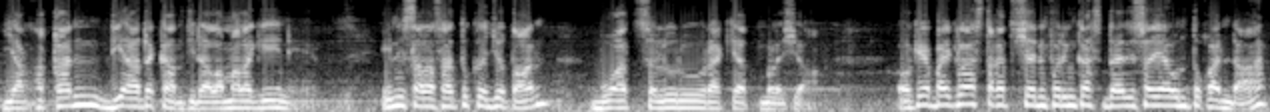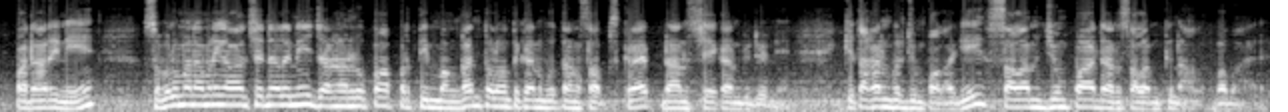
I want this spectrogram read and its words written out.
yang akan diadakan tidak lama lagi ini. Ini salah satu kejutan buat seluruh rakyat Malaysia. Okey, baiklah setakat share info ringkas dari saya untuk anda pada hari ini. Sebelum anda meninggalkan channel ini, jangan lupa pertimbangkan tolong tekan butang subscribe dan sharekan video ini. Kita akan berjumpa lagi. Salam jumpa dan salam kenal. Bye-bye.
